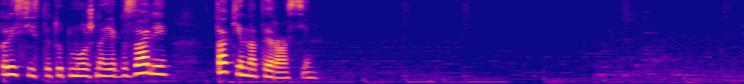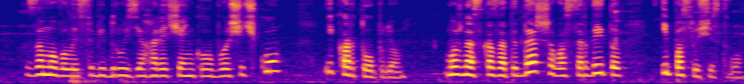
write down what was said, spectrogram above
Присісти тут можна як в залі, так і на терасі. Замовили собі друзі гаряченького борщичку і картоплю. Можна сказати, дешево, сердито і по существу.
